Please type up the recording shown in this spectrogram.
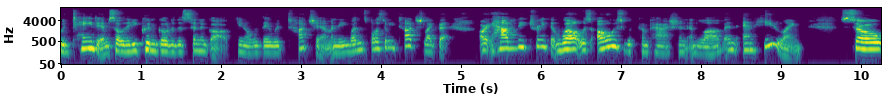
would taint him so that he couldn't go to the synagogue? You know, they would touch him, and he wasn't supposed to be touched like that. All right, how did he treat them? Well, it was always with compassion and love and and healing. So,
